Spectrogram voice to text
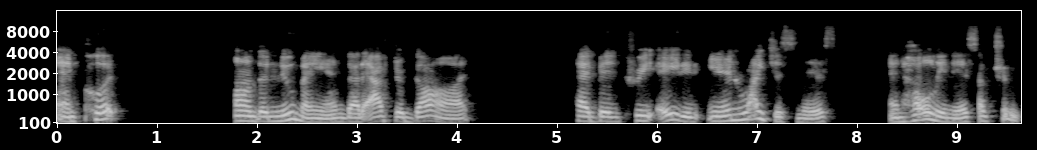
and put on the new man that after God had been created in righteousness and holiness of truth.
